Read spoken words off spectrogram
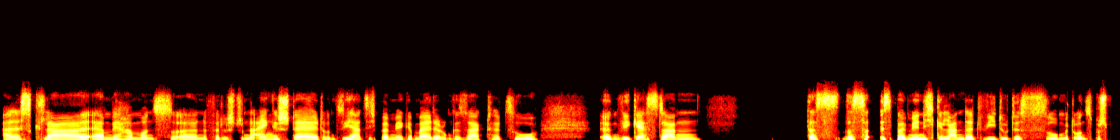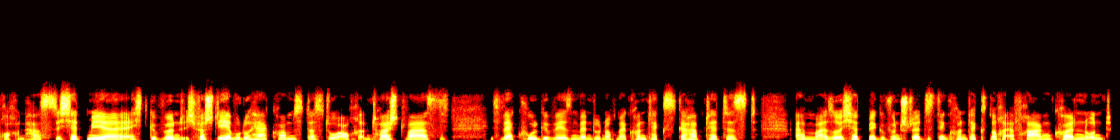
Alles klar, ähm, wir haben uns äh, eine Viertelstunde eingestellt und sie hat sich bei mir gemeldet und gesagt, hör zu, irgendwie gestern das, das ist bei mir nicht gelandet, wie du das so mit uns besprochen hast. Ich hätte mir echt gewünscht, ich verstehe, wo du herkommst, dass du auch enttäuscht warst. Es wäre cool gewesen, wenn du noch mehr Kontext gehabt hättest. Ähm, also ich hätte mir gewünscht, du hättest den Kontext noch erfragen können und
